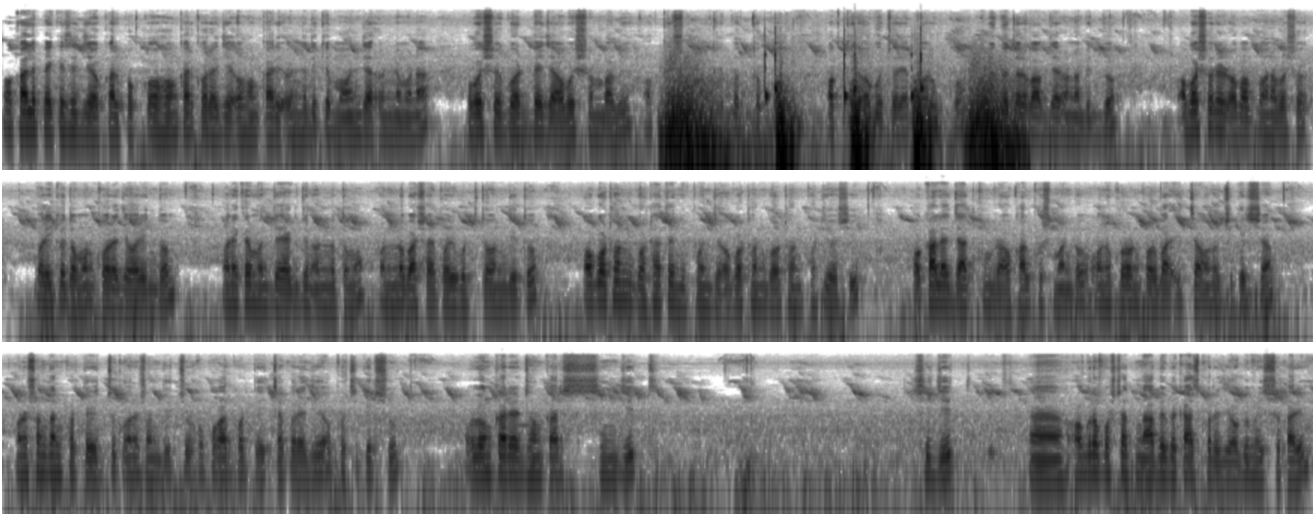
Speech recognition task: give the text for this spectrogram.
অকালে পেকেছে যে অকাল পক্ষ অহংকার করে, যে অহংকারী অন্যদিকে মন যার অন্যমনা অবশ্যই ঘটবে যা অবশ্যম্ভাবী। অক্ষের সম্মুখে প্রত্যক্ষ, অক্ষের অগোচরে পরোক্ষ, অভিজ্ঞতার অভাব যার অনভিজ্ঞ, অবসরের অভাব অনবসর পরীকে দমন করে যে অরিন্দম অনেকের মধ্যে একজন অন্যতম, অন্য ভাষায় পরিবর্তিত অন্দিত অগঠন গঠাতে নিপুণ যে অগঠন গঠন পটিয়সী, অকালে জাত কুমড়া, অকাল কুষ্মাণ্ড, অনুকরণ করবার ইচ্ছা, অনুচিকিৎসা অনুসন্ধান করতে ইচ্ছুক অনুসন্ধিচ্ছু উপকার করতে ইচ্ছা করে যে অপচিকিৎসু। অলঙ্কারের ঝঙ্কার সিঞ্জিত, সিজিত অগ্রপশ্চাৎ না ভেবে কাজ করে যে অবিমিশ্বকারী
